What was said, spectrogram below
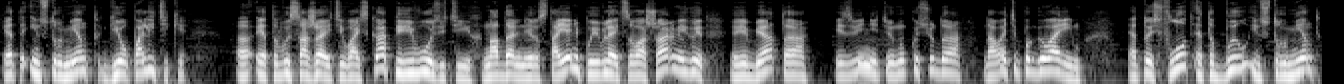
Это инструмент геополитики. Э, это вы сажаете войска, перевозите их на дальние расстояния, появляется ваша армия и говорит, ребята, извините, ну-ка сюда, давайте поговорим. Э, то есть флот это был инструмент,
